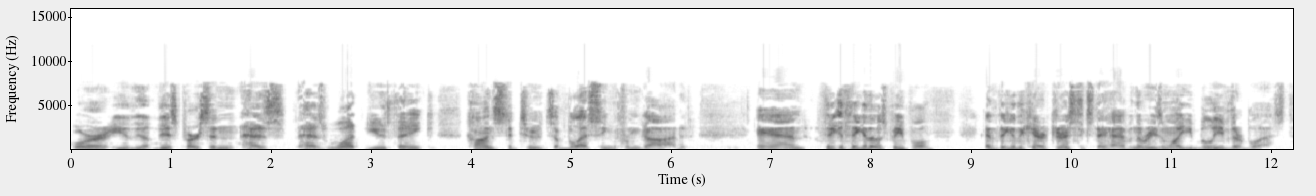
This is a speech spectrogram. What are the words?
or this person has, has what you think constitutes a blessing from God. And think, think of those people and think of the characteristics they have and the reason why you believe they're blessed.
